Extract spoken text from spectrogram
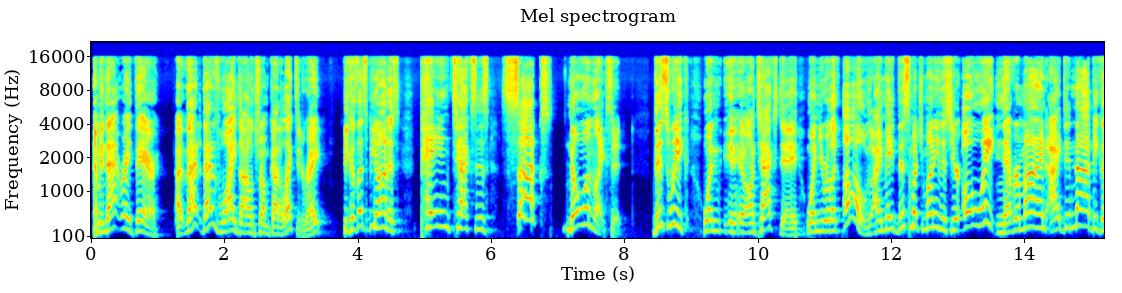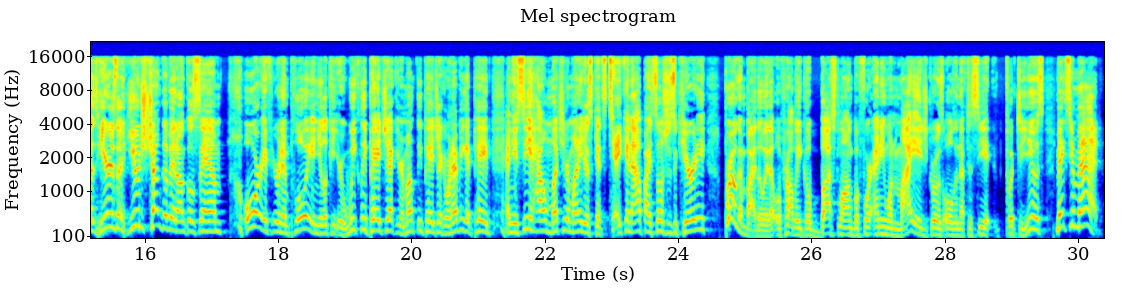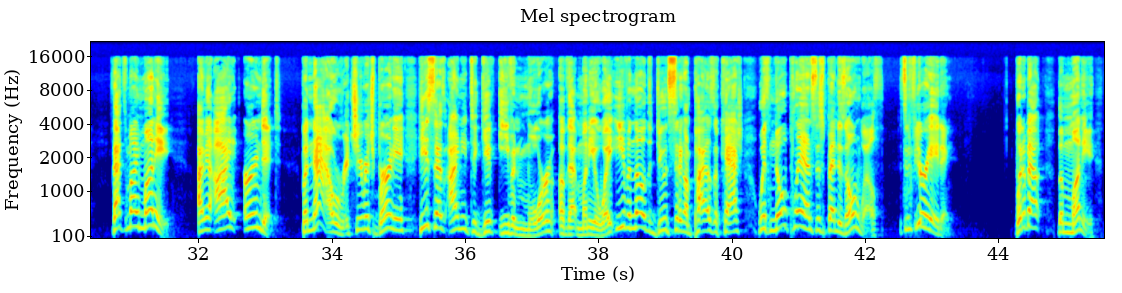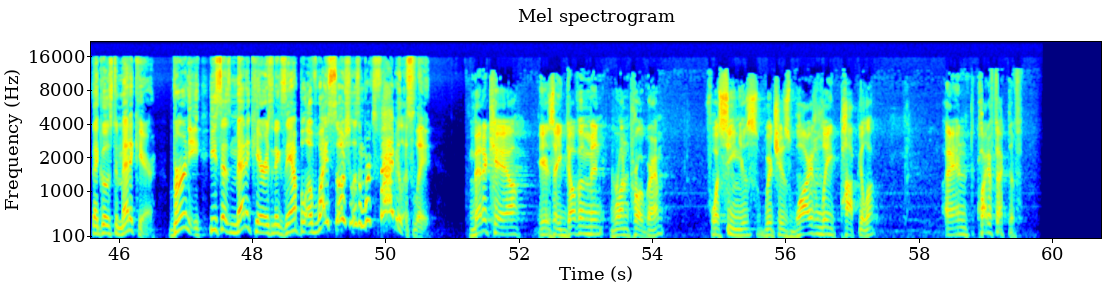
I mean, that right there, uh, that, that is why Donald Trump got elected, right? Because let's be honest, paying taxes sucks. No one likes it. This week, when on tax day, when you were like, "Oh, I made this much money this year," oh wait, never mind, I did not because here's a huge chunk of it, Uncle Sam. Or if you're an employee and you look at your weekly paycheck, your monthly paycheck, or whenever you get paid, and you see how much of your money just gets taken out by Social Security, program by the way that will probably go bust long before anyone my age grows old enough to see it put to use, makes you mad. That's my money. I mean, I earned it. But now, Richie Rich Bernie, he says I need to give even more of that money away, even though the dude's sitting on piles of cash with no plans to spend his own wealth. It's infuriating. What about the money that goes to Medicare? Bernie, he says Medicare is an example of why socialism works fabulously. Medicare is a government run program for seniors, which is widely popular and quite effective.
